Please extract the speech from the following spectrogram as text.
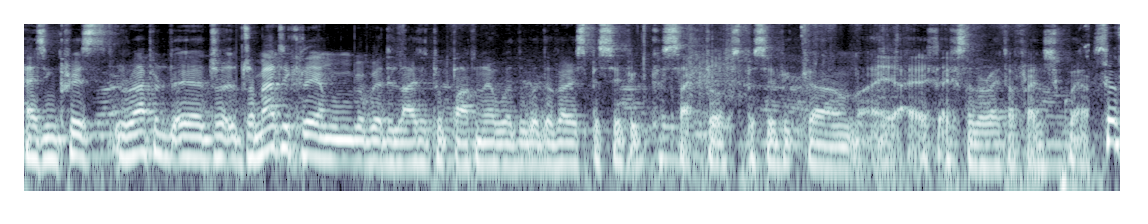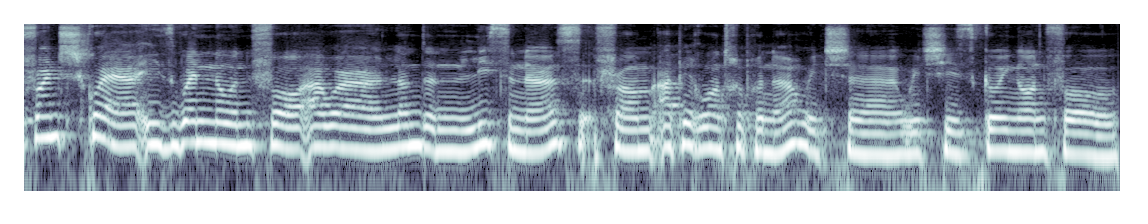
has increased rapid, uh, dr- dramatically, and we're delighted to partner with with a very specific sector, specific um, accelerator, French Square. So French Square is well known for our London listeners from Apéro Entrepreneur, which uh, which is going on for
